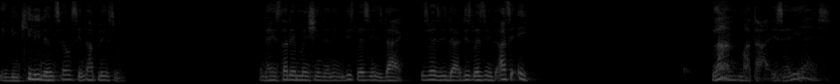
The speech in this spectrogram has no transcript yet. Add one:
they've been killing themselves in that place. Oh. And then he started mentioning the name. This person is died. This person is died. This person is died. I said, hey, land matter. He said, yes.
